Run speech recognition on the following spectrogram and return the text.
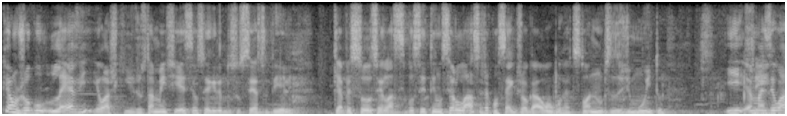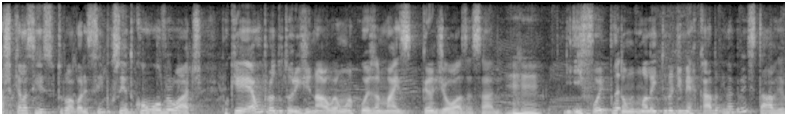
que é um jogo leve, eu acho que justamente esse é o segredo do sucesso dele. Que a pessoa, sei lá, se você tem um celular, você já consegue jogar o, o Hearthstone, não precisa de muito. E, mas eu acho que ela se reestruturou agora em 100% com o Overwatch. Porque é um produto original, é uma coisa mais grandiosa, sabe? Uhum. E, foi, puta, uma leitura de mercado inacreditável.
